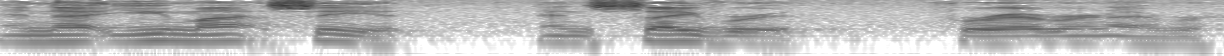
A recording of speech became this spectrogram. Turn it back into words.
and that you might see it and savor it forever and ever.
